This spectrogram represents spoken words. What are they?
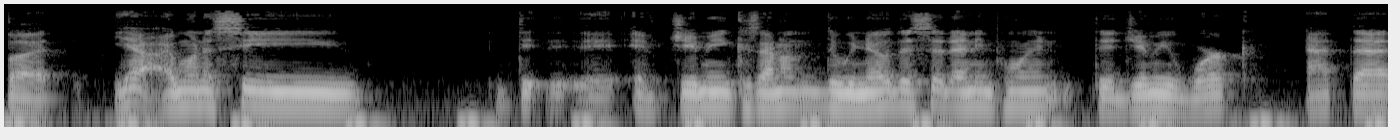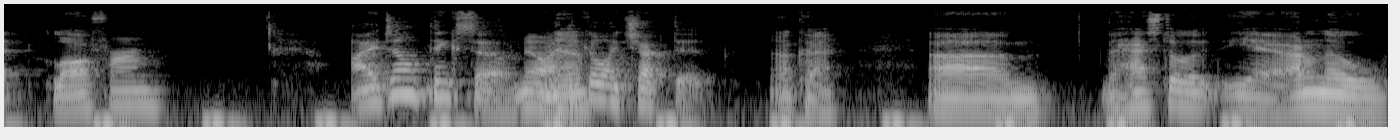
but yeah, I want to see if Jimmy because I don't. Do we know this at any point? Did Jimmy work at that law firm? I don't think so. No, I No? think only Chuck did. Okay. Um, there has to, yeah, I don't know.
